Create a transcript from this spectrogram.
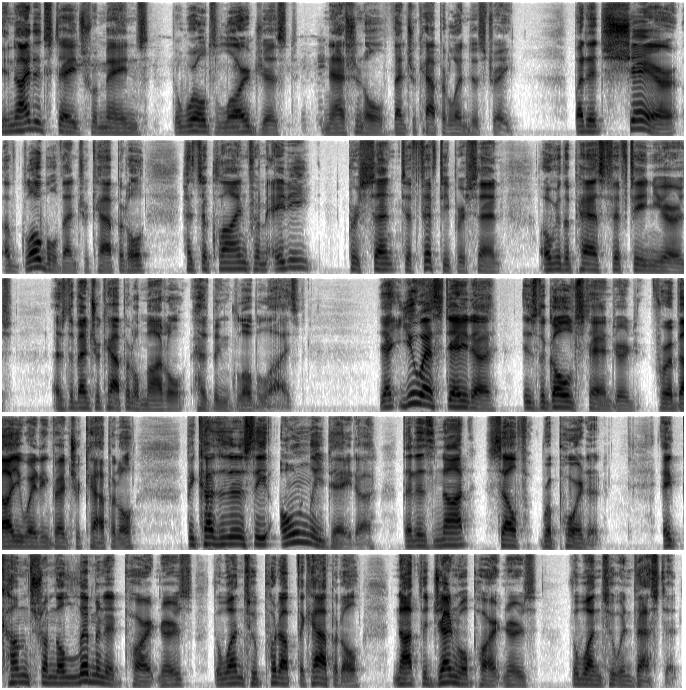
The United States remains the world's largest national venture capital industry, but its share of global venture capital has declined from 80% to 50% over the past 15 years as the venture capital model has been globalized. Yet US data is the gold standard for evaluating venture capital because it is the only data that is not self-reported. It comes from the limited partners, the ones who put up the capital, not the general partners, the ones who invest it.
